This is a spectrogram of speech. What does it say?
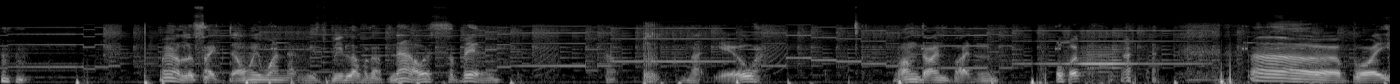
well, looks like the only one that needs to be leveled up now is Sabin. Oh, not you. Wrong darn button. Whoop. oh, boy.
